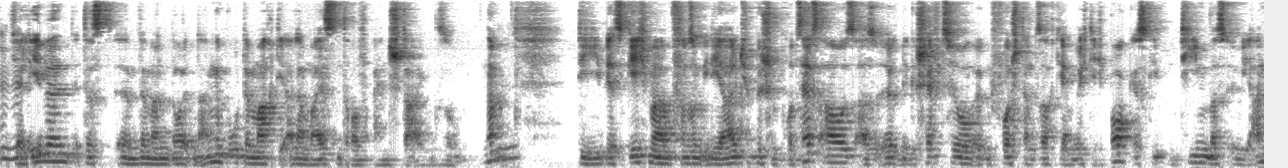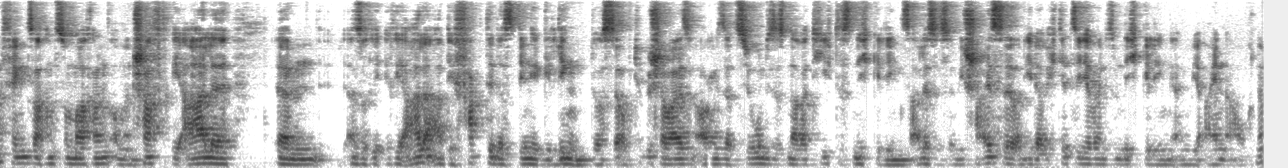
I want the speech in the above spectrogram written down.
Mhm. Ich erlebe, dass, ähm, wenn man Leuten Angebote macht, die allermeisten darauf einsteigen, so, ne? Mhm. Die, jetzt gehe ich mal von so einem idealtypischen Prozess aus, also irgendeine Geschäftsführung, irgendein Vorstand sagt, die haben richtig Bock, es gibt ein Team, was irgendwie anfängt, Sachen zu machen und man schafft reale ähm, also reale Artefakte, dass Dinge gelingen. Du hast ja auch typischerweise in Organisationen dieses Narrativ des Nichtgelingens. Alles ist irgendwie scheiße und jeder richtet sich aber in diesem Nichtgelingen irgendwie ein auch. Ne?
